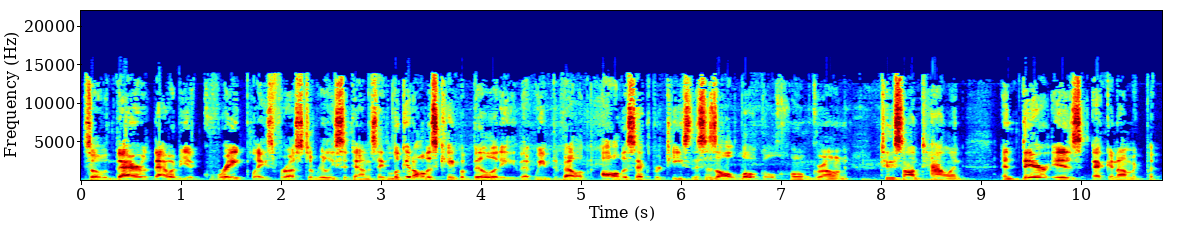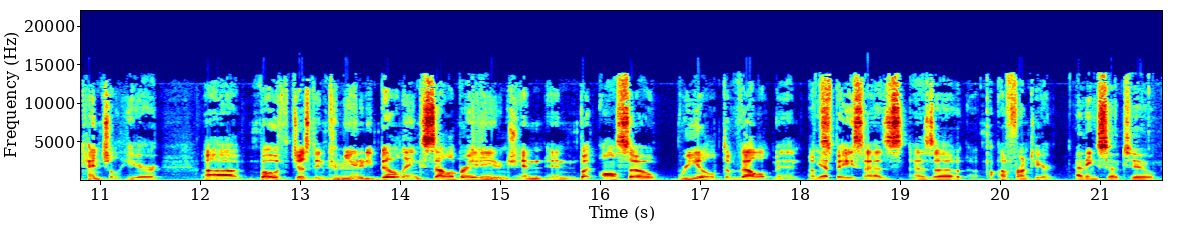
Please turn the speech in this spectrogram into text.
So there, that would be a great place for us to really sit down and say, look at all this capability that we've developed, all this expertise. This is all local, homegrown, Tucson talent, and there is economic potential here. Uh, both just in community building, celebrating, Huge. and, and but also real development of Yep. space as as a, a frontier. I think so too.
